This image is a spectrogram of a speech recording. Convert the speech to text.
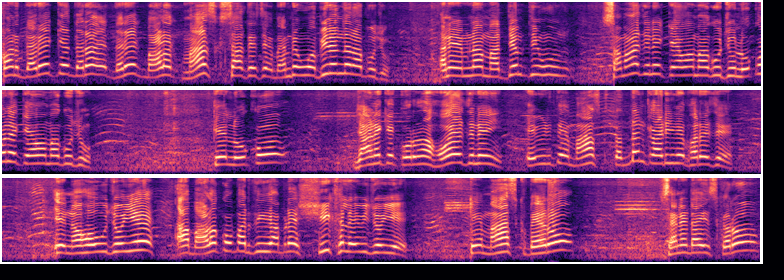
પણ દરેકે દરે- દરેક બાળક માસ્ક સાથે છે. એમને હું અભિનંદન આપું છું. અને એમના માધ્યમથી હું સમાજને કહેવા માગું છું, લોકોને કહેવા માગું છું કે લોકો જાણે કે કોરોના હોય જ નહીં, એવી રીતે માસ્ક તદ્દન કાઢીને ફરે છે. એ ન હોવું જોઈએ. આ બાળકો પરથી આપણે શીખ લેવી જોઈએ કે માસ્ક પહેરો સેનેટાઈઝ કરો,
